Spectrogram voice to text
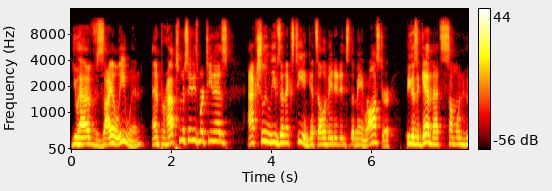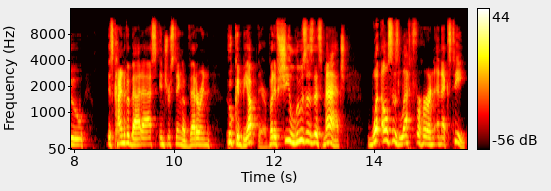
you have Xia Li win and perhaps Mercedes Martinez actually leaves NXT and gets elevated into the main roster because again that's someone who is kind of a badass, interesting, a veteran who could be up there. But if she loses this match, what else is left for her in NXT?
